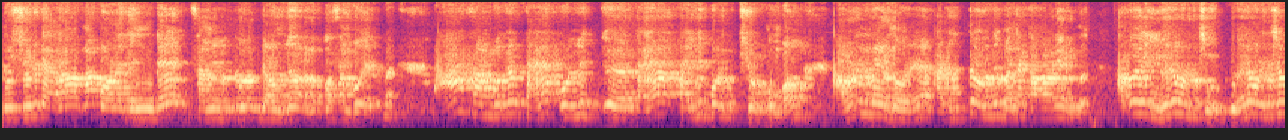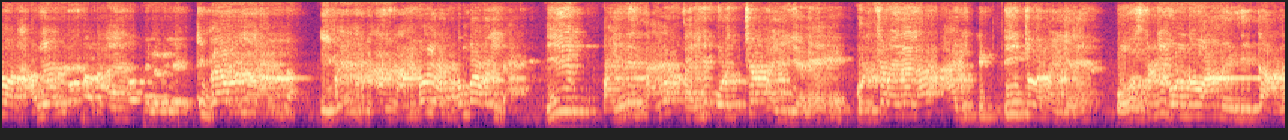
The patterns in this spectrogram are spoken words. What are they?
തൃശ്ശൂർ കേരള കോളേജിന്റെ സമീപത്തുള്ള ഗ്രൗണ്ടിൽ നടന്നിട്ടുള്ള സംഭവമായിരുന്നു. ആ സംഭവത്തിൽ തല പൊള്ളി തല തല്ലി പൊളിച്ചു നോക്കുമ്പോ അവിടെ ഉണ്ടായിരുന്നു ഒരു അടുത്ത വന്ന് ഇവന്റെ കാറായിരുന്നു അപ്പൊ ഇവനെ വിളിച്ചു. ഇവനെ വിളിച്ചു അത് ഇവൻ ആ സംഭവം നടക്കുമ്പോ അവിടെ ഈ പയ്യനെ തല തല്ലി പൊളിച്ച പയ്യനെ പൊളിച്ച പയ്യനല്ല അടി കിട്ടിയിട്ടുള്ള പയ്യനെ ഹോസ്പിറ്റലിൽ കൊണ്ടുപോകാൻ വേണ്ടിയിട്ടാണ്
